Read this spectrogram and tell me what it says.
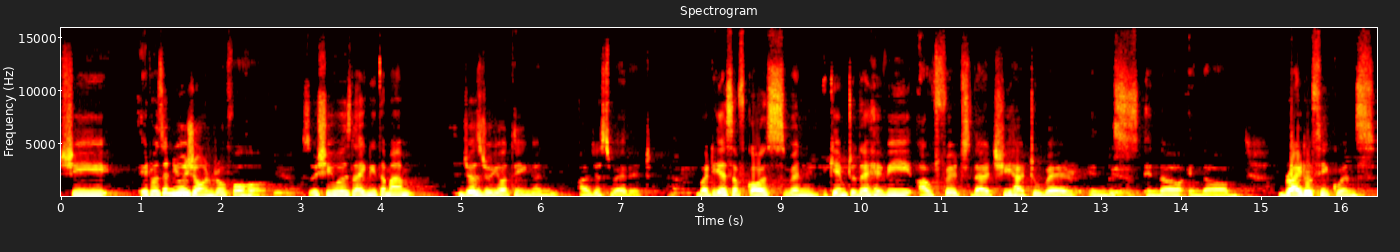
she it was a new genre for her, yeah. so she was like, "Neeta ma'am, just do your thing and I'll just wear it." But yes, of course, when it came to the heavy outfit that she had to wear in this yeah. in the in the bridal sequence,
